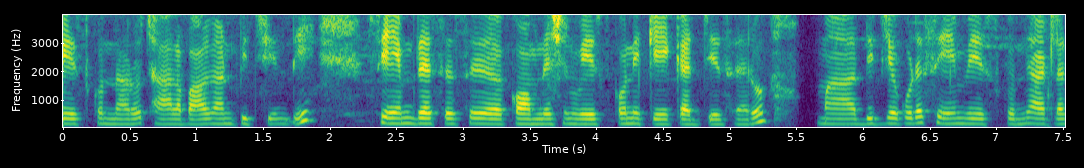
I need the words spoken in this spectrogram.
వేసుకున్నారు. చాలా బాగా అనిపించింది సేమ్ డ్రెస్సెస్ కాంబినేషన్ వేసుకొని కేక్ కట్ చేశారు. మా దివ్య కూడా సేమ్ వేసుకుంది. అట్లా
